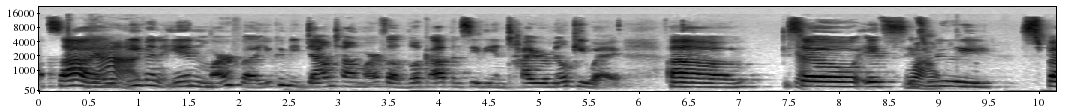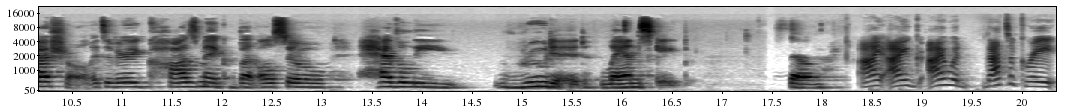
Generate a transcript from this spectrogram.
outside, yeah. even in Marfa, you can be downtown Marfa, look up and see the entire Milky Way. Um, yeah. So it's it's wow. really special. It's a very cosmic, but also heavily rooted landscape. So I I I would. That's a great.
